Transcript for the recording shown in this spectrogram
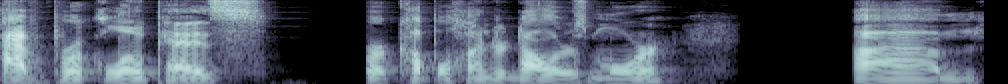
have Brook Lopez for a couple hundred dollars more. Um,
